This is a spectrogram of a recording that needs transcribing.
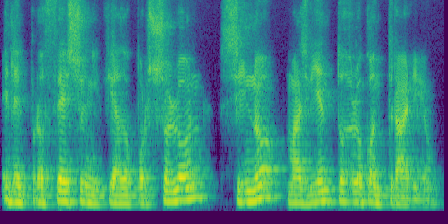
en el proceso iniciado por Solón, sino más bien todo lo contrario,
